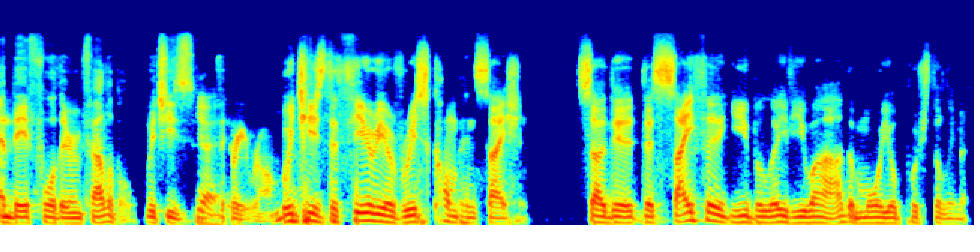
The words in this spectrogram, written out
and therefore they're infallible, which is Yeah. very wrong. which is the theory of risk compensation. So the the safer you believe you are, the more you'll push the limit.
